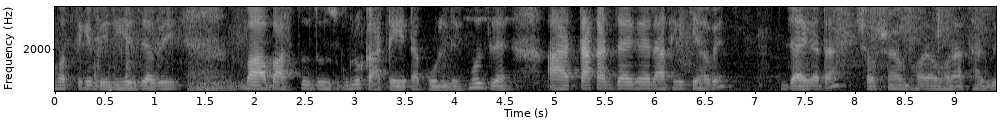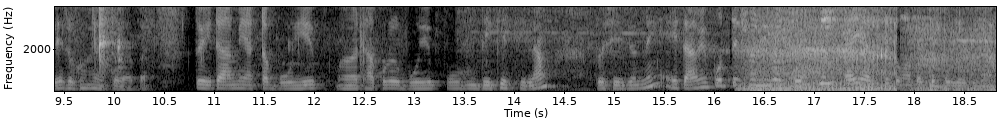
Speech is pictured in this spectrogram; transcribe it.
ঘর থেকে বেরিয়ে যাবে বা বাস্তু দোষগুলো কাটে এটা করলে, বুঝলে? আর টাকার জায়গায় রাখলে কী হবে? জায়গাটা সবসময় ভরা ভরা থাকবে, এরকম একটা ব্যাপার। তো এটা আমি একটা বইয়ে ঠাকুরের বইয়ে দেখেছিলাম। তো সেই জন্যেই এটা আমি প্রত্যেক শনিবার করি, তাই আজকে তোমাদেরকে বলে দিলাম।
